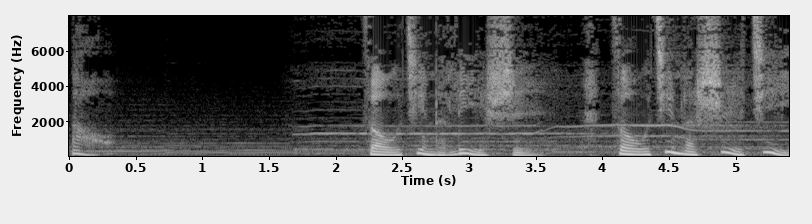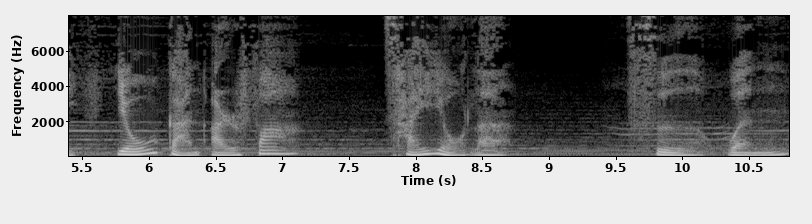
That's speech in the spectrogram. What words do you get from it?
道，走进了历史，走进了世纪，有感而发，才有了此文。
